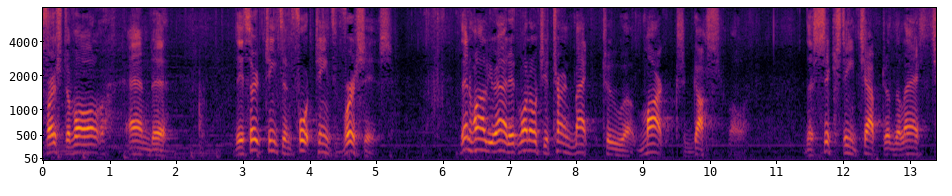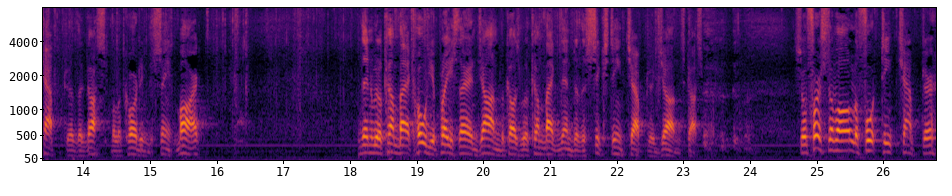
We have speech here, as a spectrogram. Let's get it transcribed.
First of all, and uh, the 13th and 14th verses. Then, while you're at it, why don't you turn back to uh, Mark's Gospel, the 16th chapter, the last chapter of the Gospel according to St. Mark. Then we'll come back, hold your place there in John, because we'll come back then to the 16th chapter of John's Gospel. So, first of all, the 14th chapter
